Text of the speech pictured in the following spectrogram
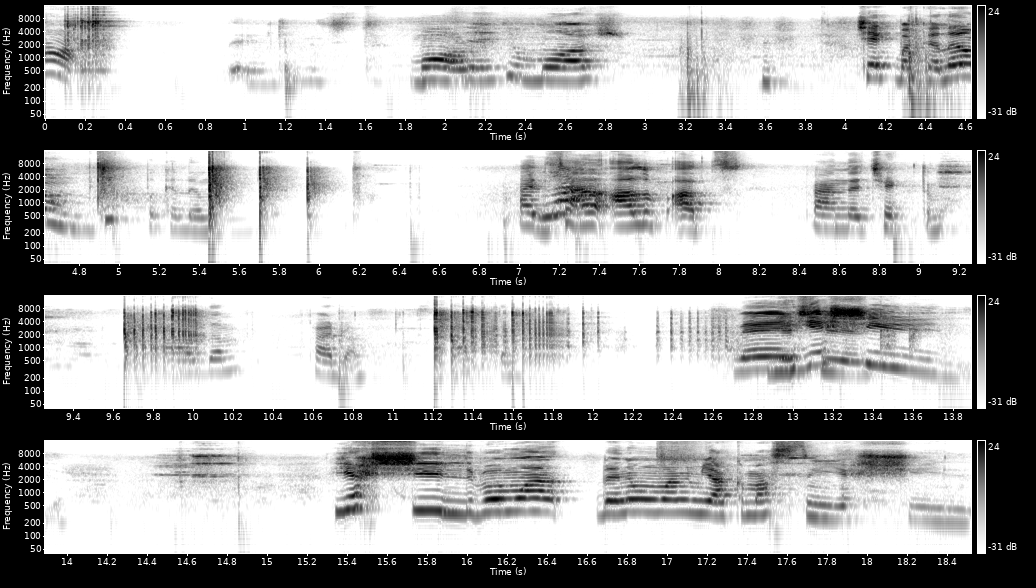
Aa, Mor. Seninki mor. Çek bakalım. Çek bakalım. Hadi sen alıp at. Ben de çektim. Aldım. Pardon. Ve Yeşil. yeşil. Yeşil. Bana, beni umarım yakmazsın yeşil.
